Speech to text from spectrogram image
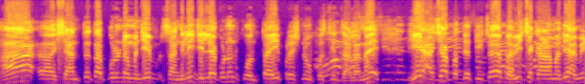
हा शांततापूर्ण म्हणजे सांगली जिल्ह्याकडून कोणताही प्रश्न उपस्थित झाला नाही. हे अशा पद्धतीचं भविष्य काळामध्ये आम्ही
